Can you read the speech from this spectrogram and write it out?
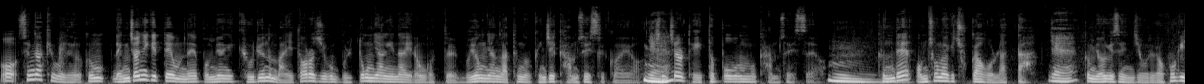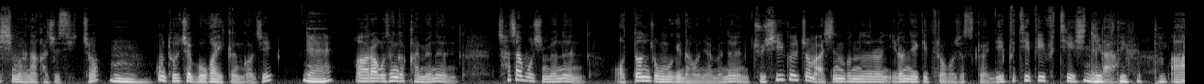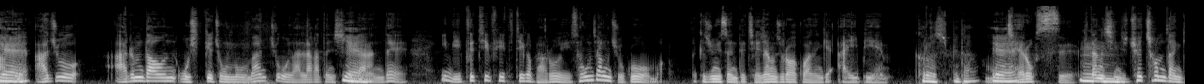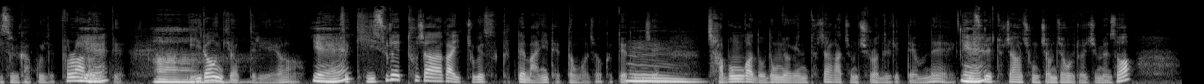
어, 생각해 보세요. 그럼 냉전이기 때문에 분명히 교류는 많이 떨어지고 물동량이나 이런 것들, 무역량 같은 거 굉장히 감소했을 거예요. 예. 실제로 데이터 뽑으면 감소했어요. 음. 근데 엄청나게 주가가 올랐다. 예. 그럼 여기서 이제 우리가 호기심 하나 가질 수 있죠. 음. 그럼 도대체 뭐가 이끈 거지? 예. 아, 라고 생각하면은 찾아보시면은 어떤 종목이 나오냐면은 주식을 좀 아시는 분들은 이런 얘기 들어보셨을 거예요. Nifty Fifty의 시대다. Nifty Fifty. 아, 예. 그 아주 아름다운 50개 종목만 쭉 날아가던 시대라는데 이 Nifty Fifty가 바로 이 성장주고 뭐 그중에서 이제 대장주라고 하는 게 IBM, 그렇습니다. 뭐 예. Xerox, 그 당시 음. 이제 최첨단 기술 갖고 있는 Polaroid 아. 이런 기업들이에요. 예. 기술의 투자가 이쪽에서 그때 많이 됐던 거죠. 그때도 이제 음. 자본과 노동력에는 투자가 좀 줄어들기 때문에 예. 기술의 투자가 중점적으로 이루어지면서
